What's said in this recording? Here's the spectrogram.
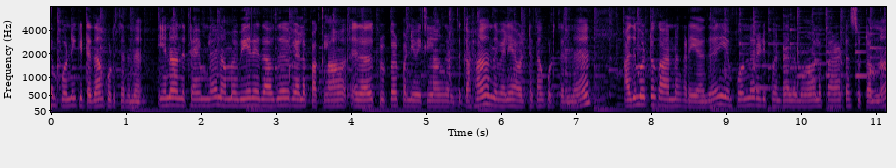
என் பொண்ணுக்கிட்ட தான் கொடுத்துருந்தேன். ஏன்னா அந்த டைமில் நம்ம வேறு ஏதாவது வேலை பார்க்கலாம் ஏதாவது ப்ரிப்பேர் பண்ணி வைக்கலாங்கிறதுக்காக அந்த வேலையை அவள்கிட்ட தான் கொடுத்துருந்தேன். அது மட்டும் காரணம் கிடையாது. என் பொண்ணு ரெடி பண்ணுற அந்த மாவில் பராட்டா சுட்டோம்னா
